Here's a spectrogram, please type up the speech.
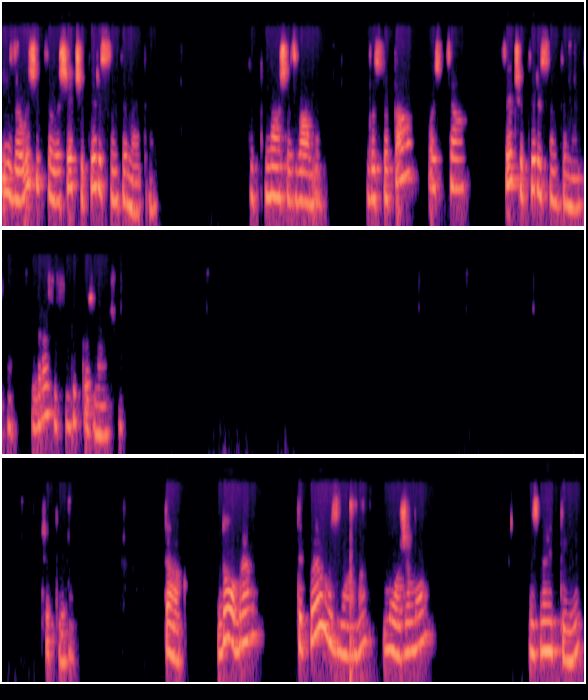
і залишиться лише 4 см. Тобто наша з вами висота ось ця це 4 см. Одразу собі позначу. Чотири. Так, добре. Тепер ми з вами можемо знайти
